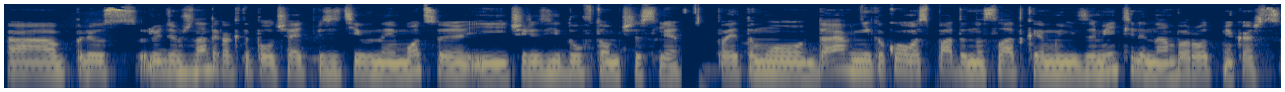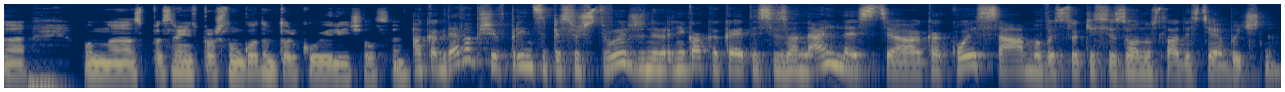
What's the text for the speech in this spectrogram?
А, плюс людям же надо как-то получать позитивные эмоции и через еду в том числе. Поэтому, да, никакого спада на сладкое мы не заметили. Наоборот, мне кажется, он а, по сравнению с прошлым годом только увеличился. А когда вообще, в принципе, существует же наверняка какая-то сезональность? А какой самый высокий сезон у сладостей обычно?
